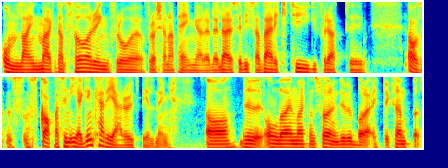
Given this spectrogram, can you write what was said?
online-marknadsföring för att, för att tjäna pengar eller lära sig vissa verktyg för att eh, ja, skapa sin egen karriär och utbildning. Ja, online-marknadsföring det är väl bara ett exempel.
